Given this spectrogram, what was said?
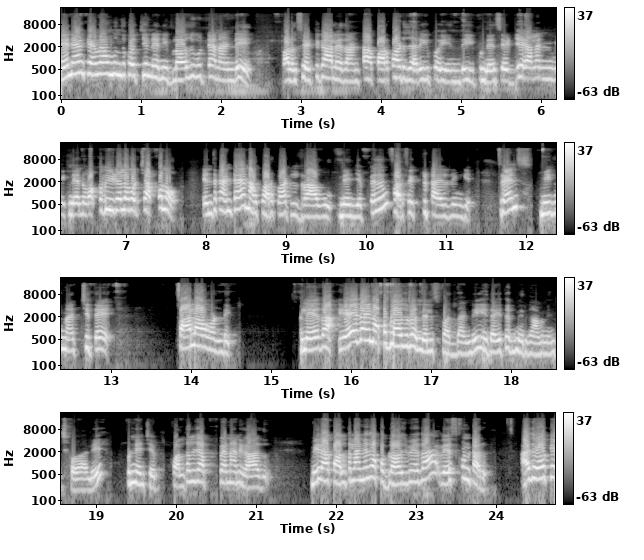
నేనేం కెమెరా ముందుకు వచ్చి నేను ఈ బ్లౌజ్ కుట్టానండి. వాళ్ళకి సెట్ కాలేదంట పొరపాటు జరిగిపోయింది. ఇప్పుడు నేను సెట్ చేయాలని మీకు నేను ఒక వీడియోలో కూడా చెప్పను. ఎందుకంటే నాకు పొరపాట్లు రావు. నేను చెప్పేది పర్ఫెక్ట్ టైలరింగే ఫ్రెండ్స్ మీకు నచ్చితే ఫాలో అవ్వండి. లేదా ఏదైనా ఒక బ్లౌజ్ అని తెలిసిపోద్దండి ఇదైతే మీరు గమనించుకోవాలి. ఇప్పుడు నేను చెప్ కొలతలు చెప్పానని కాదు. మీరు ఆ కొలతలు అనేది ఒక బ్లౌజ్ మీద వేసుకుంటారు. అది ఓకే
